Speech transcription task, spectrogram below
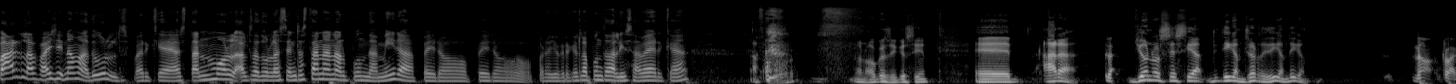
part la facin amb adults, perquè estan molt, els adolescents estan en el punt de mira, però, però, però jo crec que és la punta de l'iceberg, eh? A favor. No, no, que sí, que sí. Eh, ara, jo no sé si... Ha... Digue'm, Jordi, digue'm, digue'm. No, clar,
